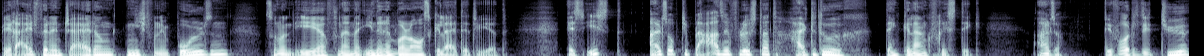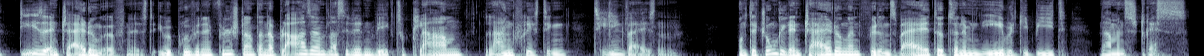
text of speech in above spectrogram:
bereit für eine Entscheidung, die nicht von Impulsen, sondern eher von einer inneren Balance geleitet wird. Es ist, als ob die Blase flüstert, halte durch, denke langfristig. Also, bevor du die Tür dieser Entscheidung öffnest, überprüfe den Füllstand deiner Blase und lasse dir den Weg zu klaren, langfristigen Zielen weisen. Und der Dschungel der Entscheidungen führt uns weiter zu einem Nebelgebiet namens Stress.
